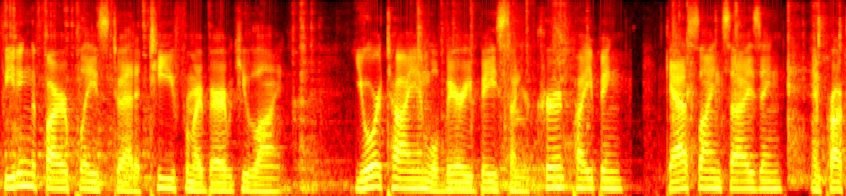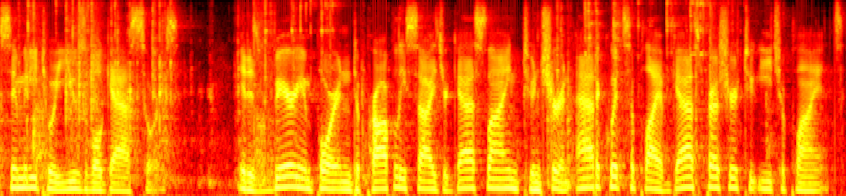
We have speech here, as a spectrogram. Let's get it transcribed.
feeding the fireplace to add a T for my barbecue line. Your tie-in will vary based on your current piping, gas line sizing, and proximity to a usable gas source. It is very important to properly size your gas line to ensure an adequate supply of gas pressure to each appliance.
